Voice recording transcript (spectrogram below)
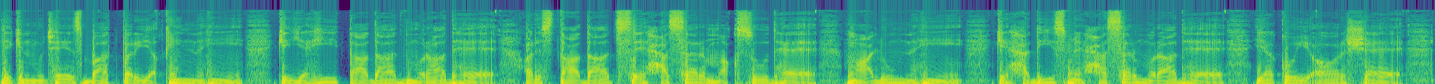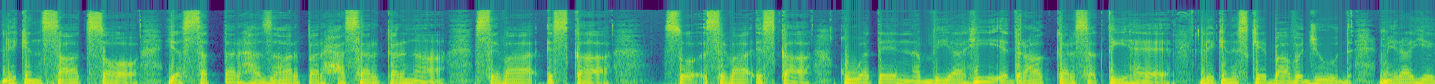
لیکن مجھے اس بات پر یقین نہیں کہ یہی تعداد مراد ہے اور اس تعداد سے حسر مقصود ہے۔ معلوم نہیں کہ حدیث میں حسر مراد ہے یا کوئی اور شے، لیکن سات سو یا ستر ہزار پر حسر کرنا سوا اس کا سوا اس کا قوت نبیہ ہی ادراک کر سکتی ہے، لیکن اس کے باوجود میرا یہ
